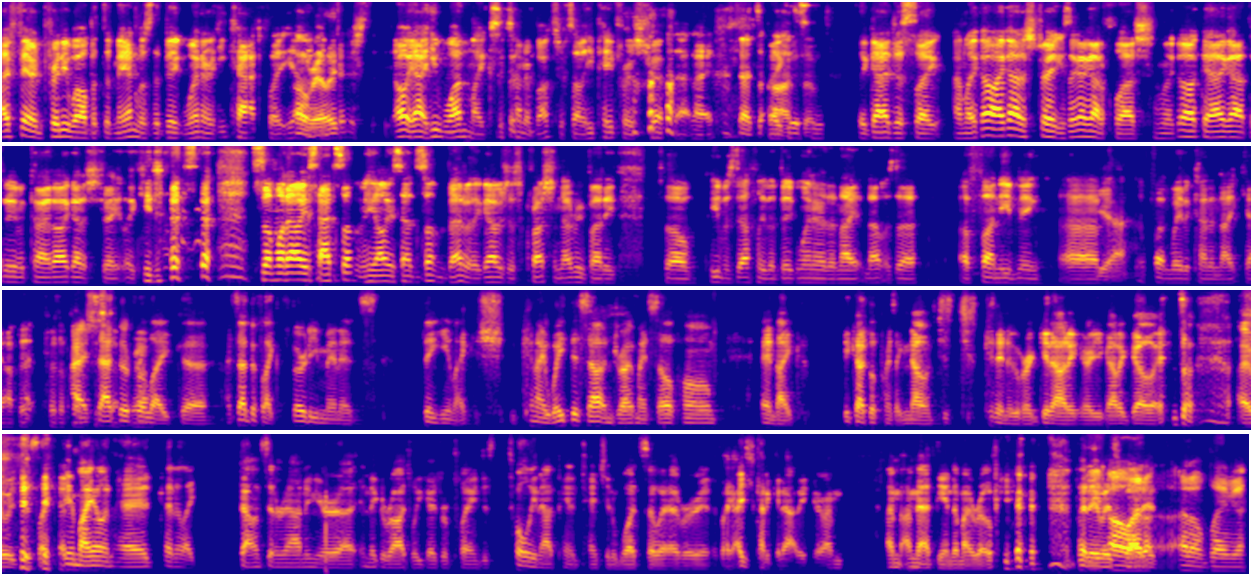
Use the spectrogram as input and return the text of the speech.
I fared pretty well, but the man was the big winner. He cashed like oh really? Finished, oh yeah, he won like six hundred bucks or so. He paid for his trip that night. That's like, awesome. This, the guy just like I'm like, oh, I got a straight. He's like, I got a flush. I'm like, oh, okay, I got three of a kind. Oh, I got a straight. Like he just someone always had something. He always had something better. The guy was just crushing everybody. So he was definitely the big winner of the night, and that was a a fun evening. Uh, yeah, a fun way to kind of nightcap it for the. I sat there around. for like uh, I sat there for like thirty minutes thinking like, can I wait this out and drive myself home? And like, it got to the point like, no, just just get an Uber, get out of here. You got to go. And so I was just like in my own head, kind of like bouncing around in your uh, in the garage while you guys were playing, just totally not paying attention whatsoever. And it's like, I just got to get out of here. I'm I'm I'm at the end of my rope here. but it was oh, fun. I don't, I don't blame you.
